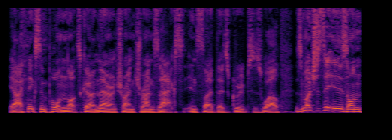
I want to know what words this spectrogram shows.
yeah, I think it's important not to go in there and try and transact inside those groups as well. As much as it is on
